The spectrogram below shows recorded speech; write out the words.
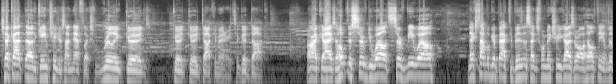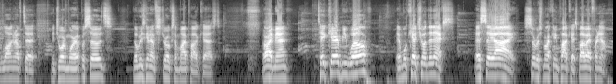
Check out uh, the Game Changers on Netflix. Really good, good, good documentary. It's a good doc. All right, guys. I hope this served you well. It served me well. Next time we'll get back to business. I just want to make sure you guys are all healthy and live long enough to enjoy more episodes. Nobody's to have strokes on my podcast. All right, man. Take care, be well, and we'll catch you on the next SAI Service Marketing Podcast. Bye bye for now.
